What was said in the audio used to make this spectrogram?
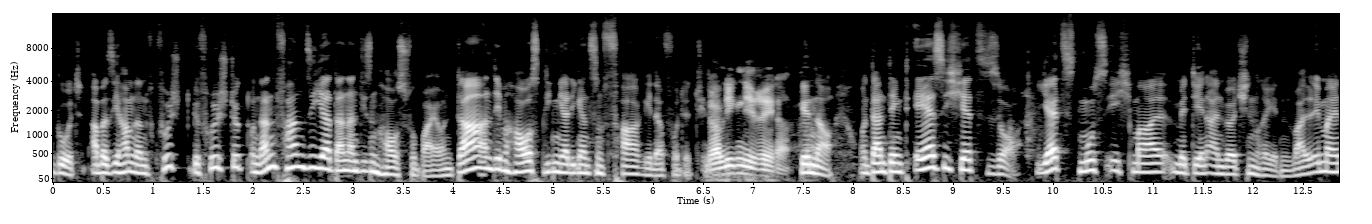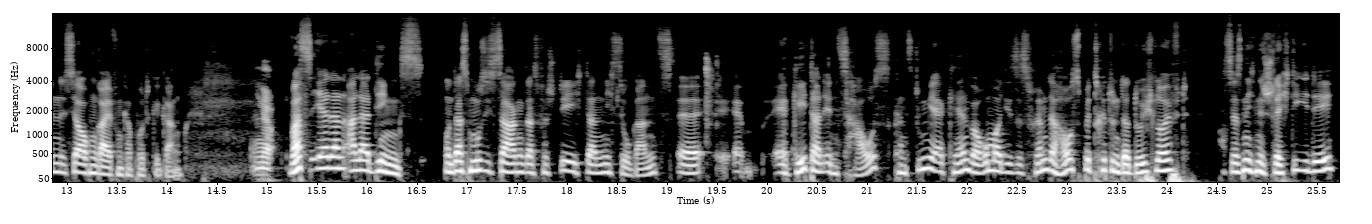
Gut, aber sie haben dann frühst- gefrühstückt und dann fahren sie ja dann an diesem Haus vorbei. Und da an dem Haus liegen ja die ganzen Fahrräder vor der Tür. Da liegen die Räder. Genau. Und dann denkt er sich jetzt, so, jetzt muss ich mal mit denen ein Wörtchen reden, weil immerhin ist ja auch ein Reifen kaputt gegangen. Ja. Was er dann allerdings, und das muss ich sagen, das verstehe ich dann nicht so ganz, äh, er, er geht dann ins Haus. Kannst du mir erklären, warum er dieses fremde Haus betritt und da durchläuft? Ist das nicht eine schlechte Idee?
